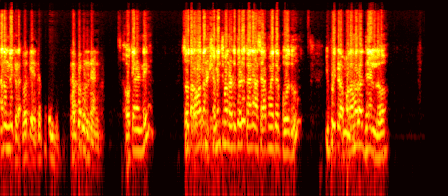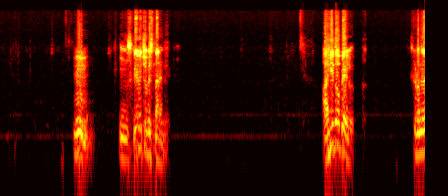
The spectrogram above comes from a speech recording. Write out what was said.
అని ఉంది ఇక్కడ. ఓకే తప్పకుండా ఓకేనండి? సో తర్వాత క్షమించమని అడుగుతాడు కానీ ఆ శాపం అయితే పోదు. ఇప్పుడు ఇక్కడ పదహారు అధ్యాయంలో స్క్రీన్ చూపిస్తానండి. అహితోపేలు ఇక్కడ ఉంది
